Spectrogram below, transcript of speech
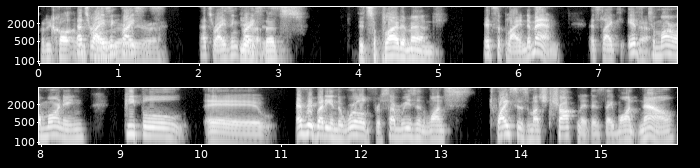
what do you call it? That's rising prices. That's rising prices. Yeah, that's it's supply demand. It's supply and demand. It's like if yeah. tomorrow morning people uh, everybody in the world for some reason wants twice as much chocolate as they want now,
